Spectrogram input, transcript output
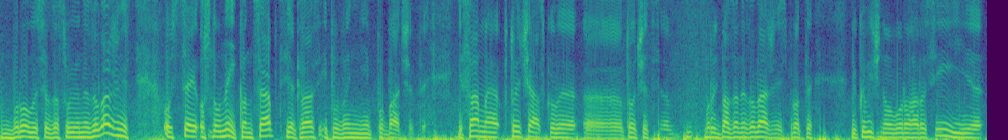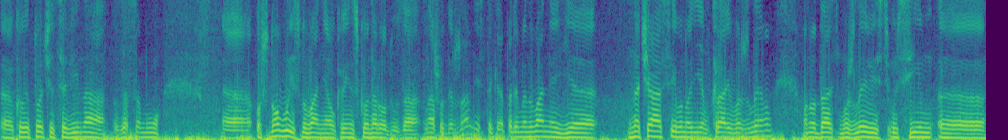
боролися за свою незалежність, ось цей основний концепт якраз і повинні побачити. І саме в той час, коли е, точиться боротьба за незалежність проти віковічного ворога Росії, е, коли точиться війна за саму е, основу існування українського народу за нашу державність, таке перейменування є на часі, воно є вкрай важливим. Воно дасть можливість усім е,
